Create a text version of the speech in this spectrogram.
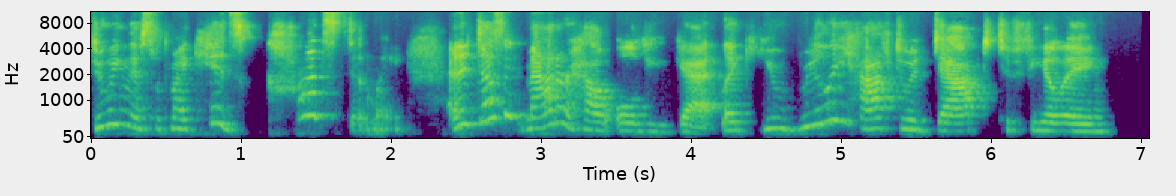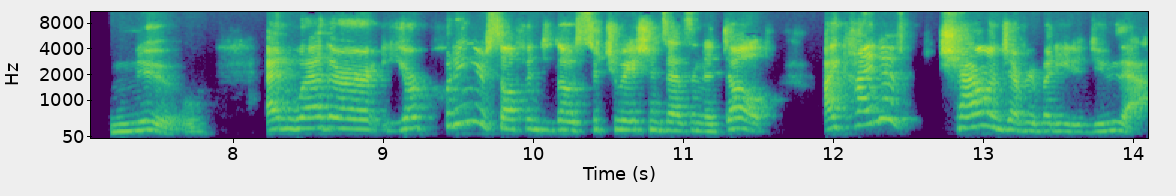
doing this with my kids constantly. And it doesn't matter how old you get, like, you really have to adapt to feeling new. And whether you're putting yourself into those situations as an adult, I kind of challenge everybody to do that.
